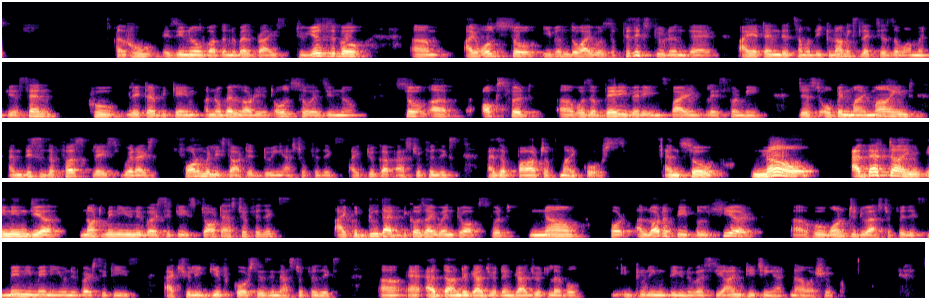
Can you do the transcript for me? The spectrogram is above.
uh, who, as you know, got the Nobel Prize two years ago. Um, I also, even though I was a physics student there, I attended some of the economics lectures of Amartya Sen, who later became a Nobel laureate also, as you know. So uh, Oxford uh, was a very, very inspiring place for me, just opened my mind. And this is the first place where I formally started doing astrophysics. I took up astrophysics as a part of my course. And so now, at that time in India, not many universities taught astrophysics. I could do that because I went to Oxford. Now, for a lot of people here uh, who want to do astrophysics, many, many universities actually give courses in astrophysics uh, at the undergraduate and graduate level, including the university I'm teaching at now, Ashok.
